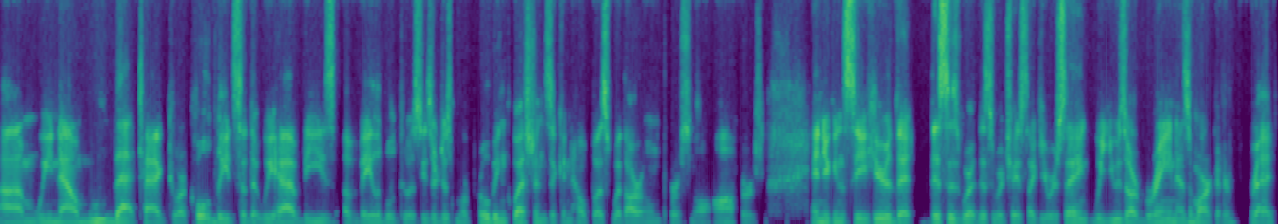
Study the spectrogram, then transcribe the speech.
um, we now move that tag to our cold lead so that we have these available to us. These are just more probing questions that can help us with our own personal offers. And you can see here that this is where this is where Chase, like you were saying, we use our brain as a marketer, right?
